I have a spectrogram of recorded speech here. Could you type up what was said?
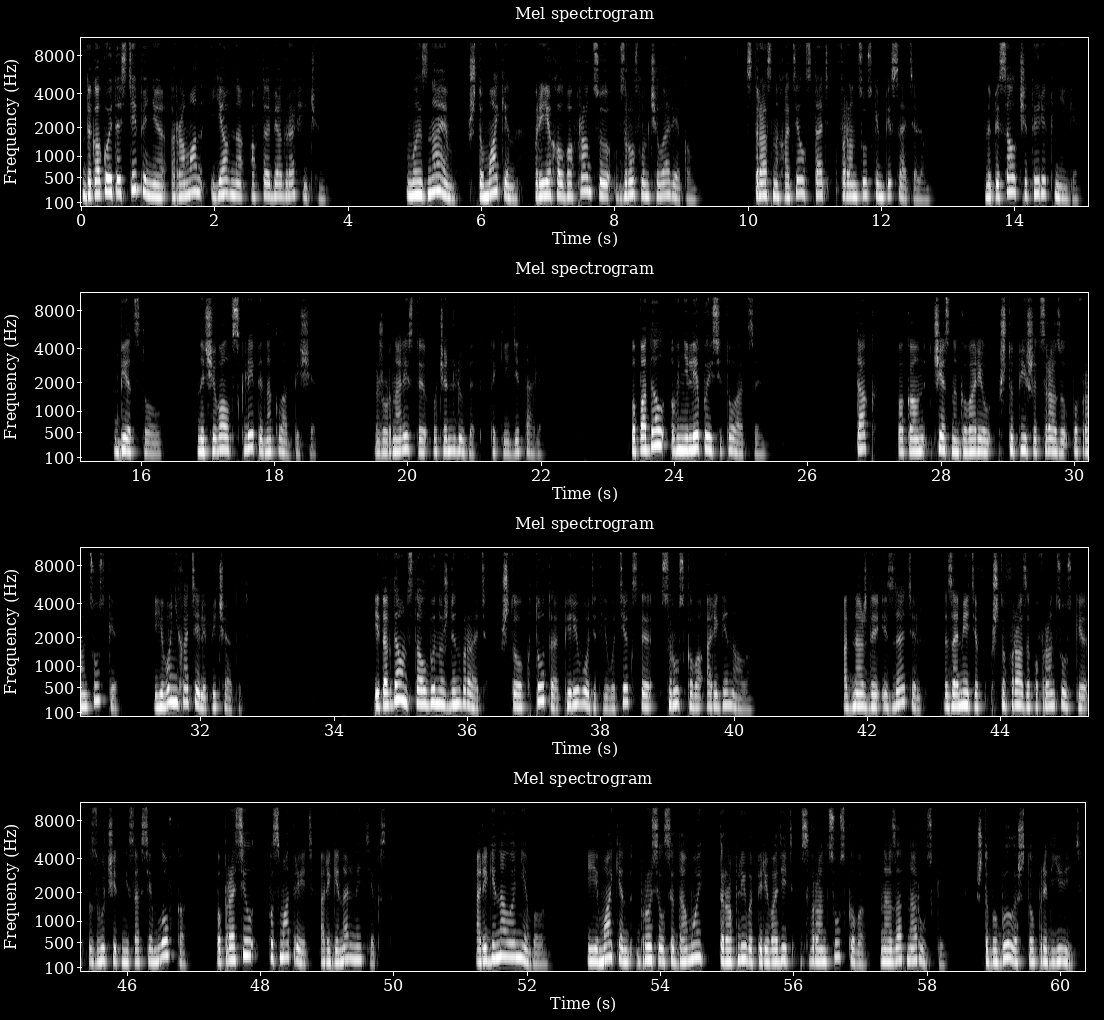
До какой-то степени роман явно автобиографичен. Мы знаем, что Макин приехал во Францию взрослым человеком, страстно хотел стать французским писателем Написал четыре книги. Бедствовал. Ночевал в склепе на кладбище. Журналисты очень любят такие детали. Попадал в нелепые ситуации. Так, пока он честно говорил, что пишет сразу по-французски, его не хотели печатать. И тогда он стал вынужден врать, что кто-то переводит его тексты с русского оригинала. Однажды издатель заметив, что фраза по-французски звучит не совсем ловко, попросил посмотреть оригинальный текст. Оригинала не было, и Макин бросился домой торопливо переводить с французского назад на русский, чтобы было что предъявить.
